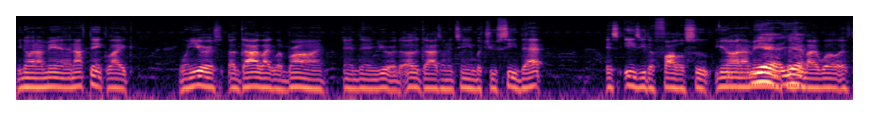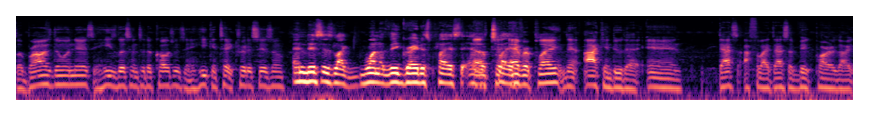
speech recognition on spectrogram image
You know what I mean? And I think, like, when you're a guy like LeBron, and then you're the other guys on the team, but you see that, it's easy to follow suit. You know what I mean? Yeah, Because yeah. you're like, well, if LeBron's doing this and he's listening to the coaches and he can take criticism and this is like one of the greatest players to ever uh, to play ever play, then I can do that. And that's I feel like that's a big part of like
